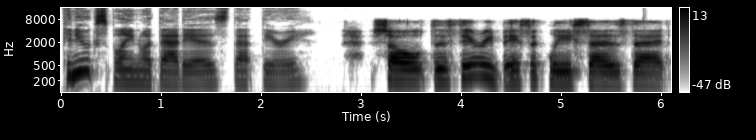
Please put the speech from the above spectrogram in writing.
Can you explain what that is, that theory? So, the theory basically says that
